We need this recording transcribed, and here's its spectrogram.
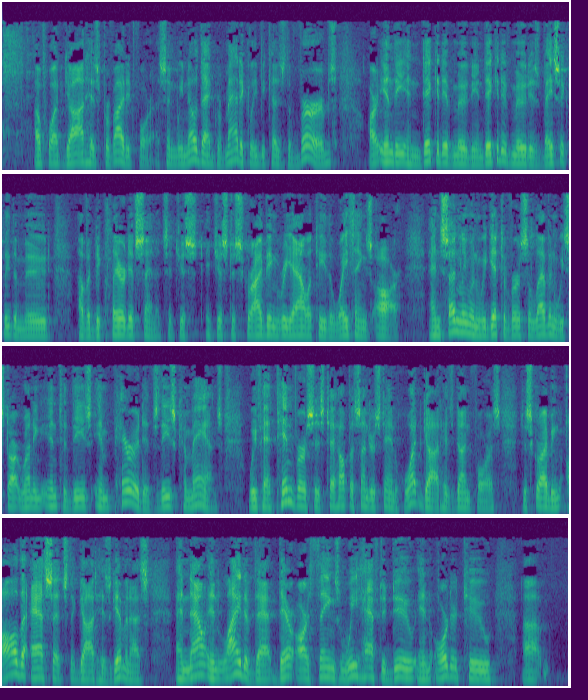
of what God has provided for us. And we know that grammatically because the verbs are in the indicative mood. The indicative mood is basically the mood of a declarative sentence. It just, it's just describing reality the way things are. And suddenly when we get to verse 11, we start running into these imperatives, these commands. We've had 10 verses to help us understand what God has done for us, describing all the assets that God has given us. And now in light of that, there are things we have to do in order to uh,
